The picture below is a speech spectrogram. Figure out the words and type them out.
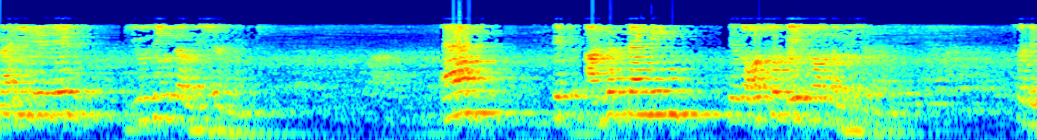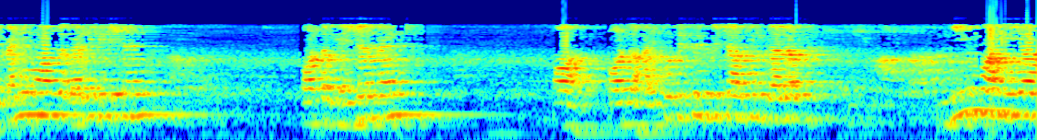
validated using the measurement. And its understanding is also based on the measurement so depending on the validation or the measurement or for the hypothesis which are being developed, new ideas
